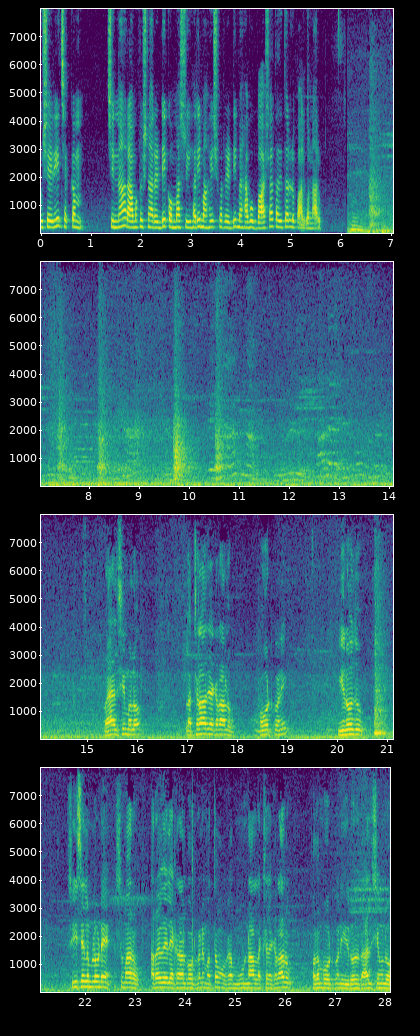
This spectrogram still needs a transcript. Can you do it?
ఉషేని చెక్కం చిన్న రామకృష్ణారెడ్డి కొమ్మ శ్రీహరి మహేశ్వర్ రెడ్డి మెహబూబ్ బాషా తదితరులు పాల్గొన్నారు. రాయలసీమలో లక్షలాది ఎకరాలు పోగొట్టుకొని ఈరోజు శ్రీశైలంలోనే సుమారు అరవై వేల ఎకరాలు పోగొట్టుకొని మొత్తం ఒక మూడు నాలుగు లక్షల ఎకరాలు పొలం పోగొట్టుకొని ఈరోజు రాయలసీమలో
